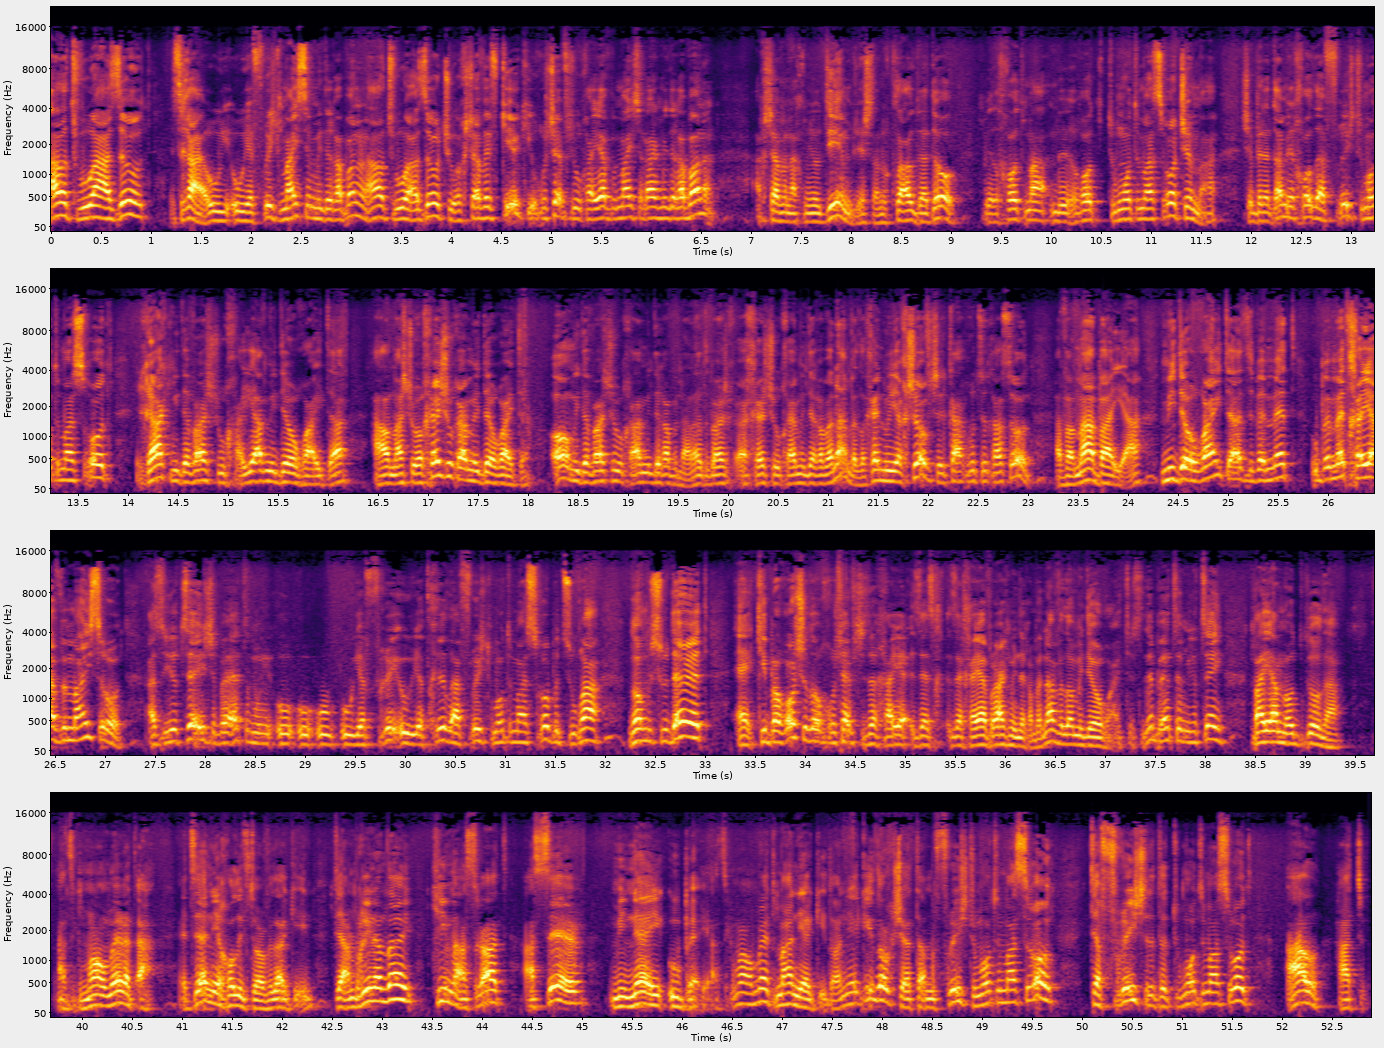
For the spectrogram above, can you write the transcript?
על התבואה הזאת, סליחה, הוא, הוא יפריש מייסר מדרבנן על התבואה הזאת שהוא עכשיו הפקיר, כי הוא חושב שהוא חייב במייסר רק מדרבנן. עכשיו אנחנו יודעים, יש לנו כלל גדול בהלכות תרומות ומעשרות, שמה? שבן אדם יכול להפריש תרומות ומעשרות רק מדבר שהוא חייב מדאורייתא, על משהו אחר שהוא חייב מדאורייתא, או מדבר שהוא חייב מדרבנן, על דבר אחר שהוא חייב מדרבנן, ולכן הוא יחשוב שכך הוא צריך לעשות. אבל מה הבעיה? מדאורייתא זה באמת, הוא באמת חייב במייסרות. אז יוצא שבעצם הוא, הוא, הוא, הוא, הוא, יפרי, הוא יתחיל להפריש תמות המעשרות בצורה לא מסודרת, אה, כי בראש שלו הוא חושב שזה חייב, זה, זה חייב רק מדרבנן ולא מדאורייתא. זה בעצם יוצא בעיה מאוד גדולה. אז הגמרא אומרת, אה, את זה אני יכול לפתור ולהגיד, תאמרין עלי כי מעשרת עשר מיני ובי. אז הגמרא אומרת, מה אני אגיד לו? אני אגיד לו, כשאתה מפריש תרומות ומעשרות, תפריש את התרומות ומעשרות על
